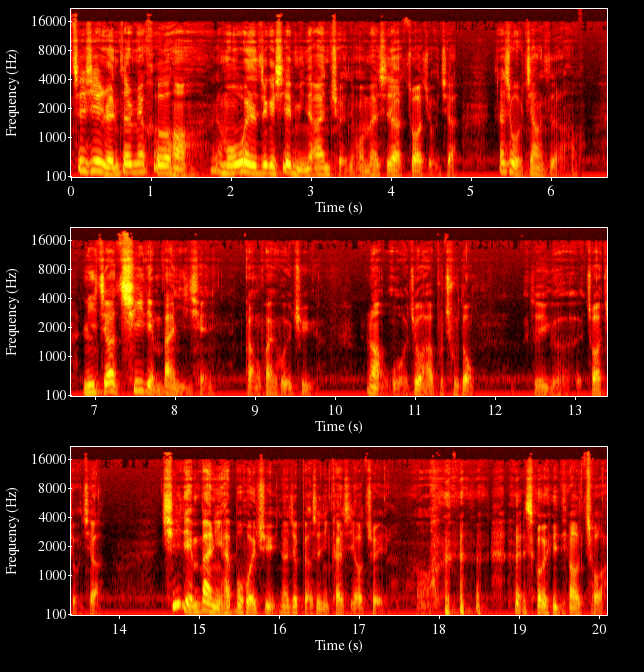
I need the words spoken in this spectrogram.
这些人在那边喝哈，那么为了这个县民的安全，我们还是要抓酒驾。但是我这样子了哈，你只要七点半以前赶快回去，那我就还不出动这个抓酒驾。七点半你还不回去，那就表示你开始要醉了。”哦，所以一定要抓，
